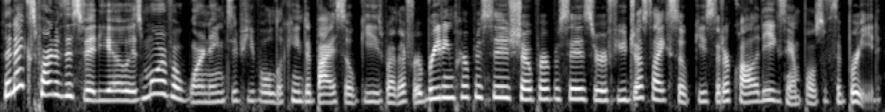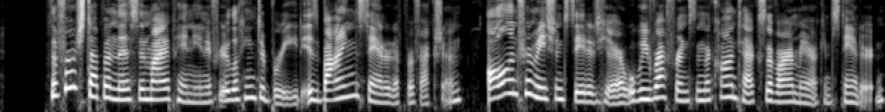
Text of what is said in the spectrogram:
The next part of this video is more of a warning to people looking to buy silkies, whether for breeding purposes, show purposes, or if you just like silkies that are quality examples of the breed. The first step in this, in my opinion, if you're looking to breed, is buying the standard of perfection. All information stated here will be referenced in the context of our American standard.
